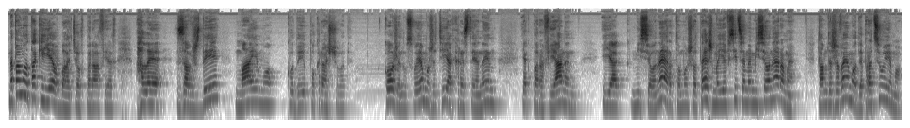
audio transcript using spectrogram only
Напевно, так і є в багатьох парафіях, але завжди маємо куди покращувати кожен у своєму житті як християнин, як парафіянин і як місіонер, тому що теж ми є всі цими місіонерами, там, де живемо, де працюємо.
